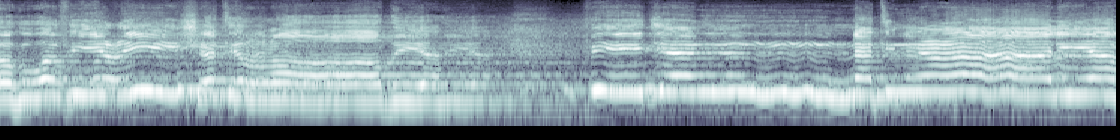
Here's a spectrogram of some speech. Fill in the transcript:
فهو في عيشة راضية في جنة عالية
